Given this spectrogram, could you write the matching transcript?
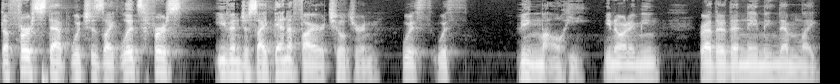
the first step, which is like let's first even just identify our children with with being Maohi. You know what I mean? Rather than naming them like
